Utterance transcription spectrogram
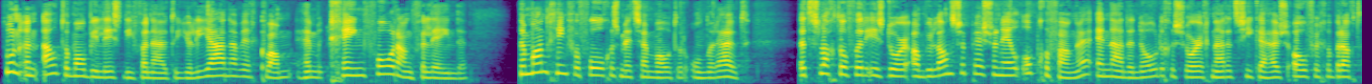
toen een automobilist die vanuit de Julianaweg kwam hem geen voorrang verleende. De man ging vervolgens met zijn motor onderuit. Het slachtoffer is door ambulancepersoneel opgevangen... en na de nodige zorg naar het ziekenhuis overgebracht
